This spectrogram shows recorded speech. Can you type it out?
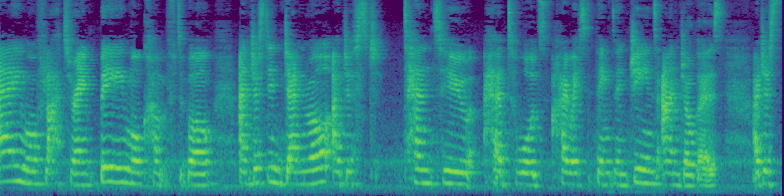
a, more flattering, B, more comfortable, and just in general, I just tend to head towards high-waisted things in jeans and joggers. I just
